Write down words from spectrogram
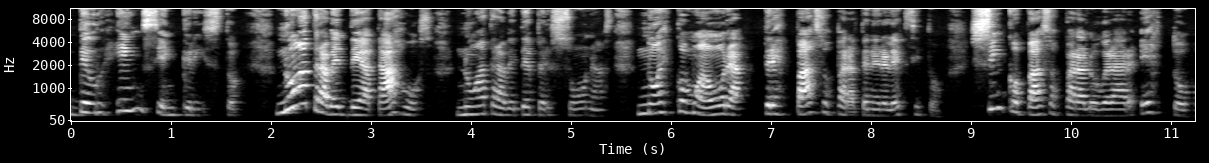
de urgencia en Cristo, no a través de atajos, no a través de personas, no es como ahora tres pasos para tener el éxito, cinco pasos para lograr esto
